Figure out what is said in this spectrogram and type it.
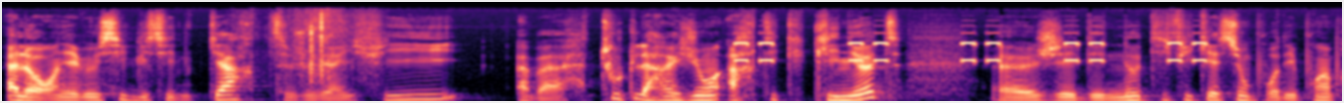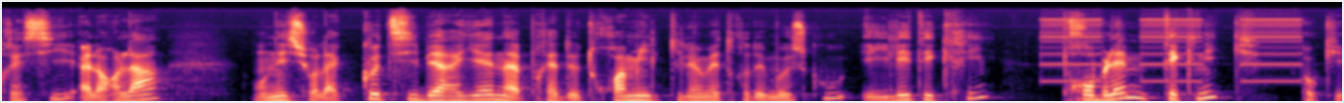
Alors, on y avait aussi glissé une carte, je vérifie. Ah bah, toute la région arctique clignote. J'ai des notifications pour des points précis. Alors là, on est sur la côte sibérienne à près de 3000 km de Moscou et il est écrit problème technique. Ok.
